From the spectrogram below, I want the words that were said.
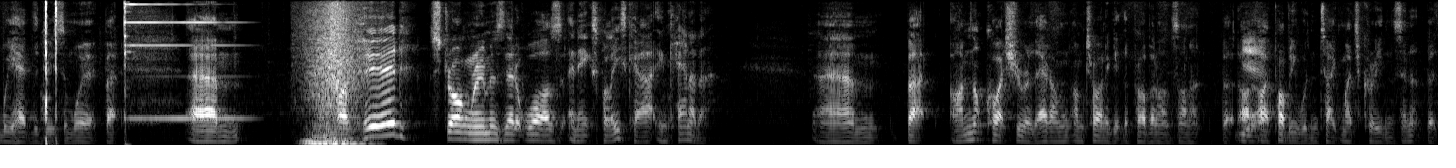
we had to do some work. But um, heard strong rumours that it was an ex-police car in Canada. Um, but I'm not quite sure of that. I'm, I'm trying to get the provenance on it, but Yeah. I, I probably wouldn't take much credence in it. But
